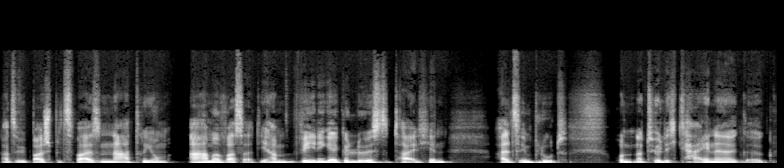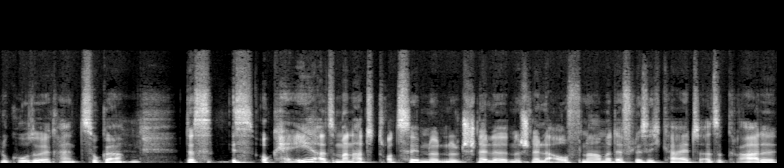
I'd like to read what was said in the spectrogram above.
Also wie beispielsweise natriumarme Wasser. Die haben weniger gelöste Teilchen als im Blut. Und natürlich keine äh, Glucose oder kein Zucker. Das ist okay. Also man hat trotzdem eine, eine, schnelle, eine schnelle Aufnahme der Flüssigkeit. Also gerade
